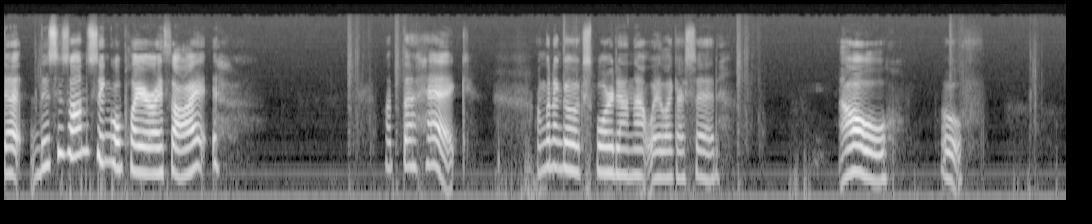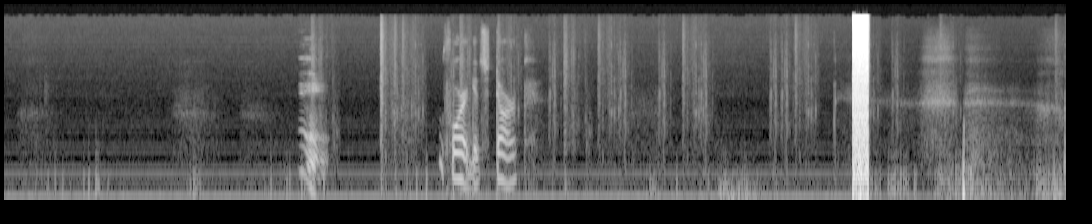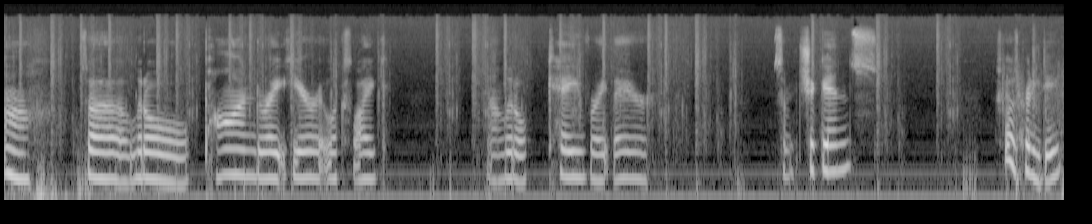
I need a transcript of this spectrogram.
That this is on single player, I thought. What the heck? I'm gonna go explore down that way, like I said. Oh. Oh. Before it gets dark. Oh, it's a little pond right here, it looks like. And a little cave right there. Some chickens. This goes pretty deep.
